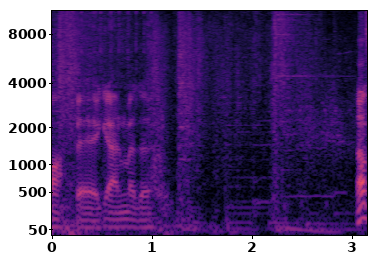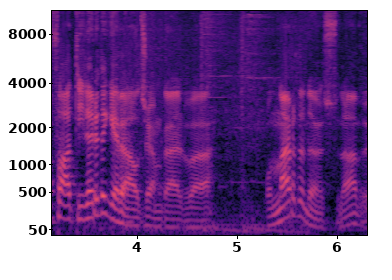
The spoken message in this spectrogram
Ah be gelmedi. Ben Fatihleri de geri alacağım galiba. Onlar da dönsün abi.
